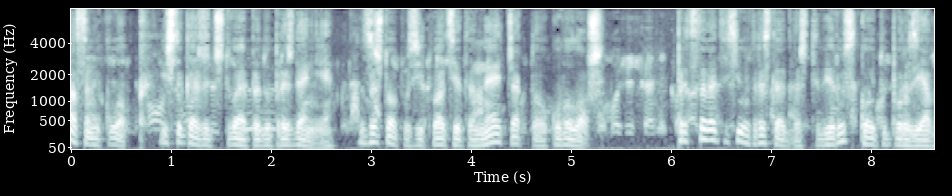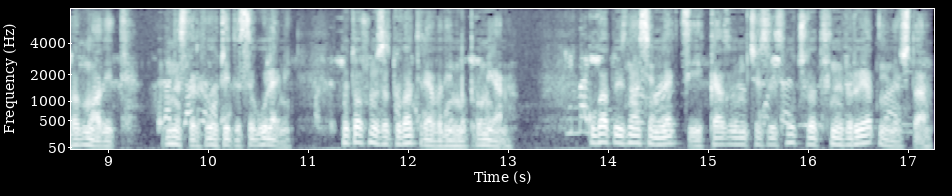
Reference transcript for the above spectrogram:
Аз съм еколог и ще кажа, че това е предупреждение, защото ситуацията не е чак толкова лоша. Представете си утре следващ вирус, който поразява младите. На страха очите са големи. Но точно за това трябва да има промяна. Когато изнасям лекции, казвам, че се случват невероятни неща.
